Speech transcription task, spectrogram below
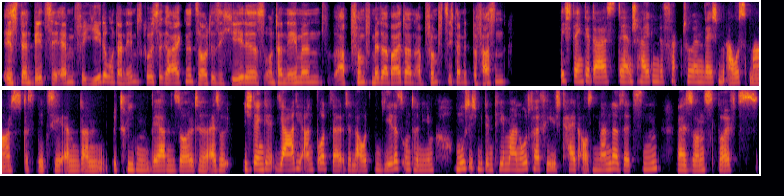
Ist denn BCM für jede Unternehmensgröße geeignet? Sollte sich jedes Unternehmen ab fünf Mitarbeitern, ab 50 damit befassen? Ich denke, da ist der entscheidende Faktor, in welchem Ausmaß das BCM dann betrieben werden sollte. Also ich denke, ja, die Antwort sollte lauten, jedes Unternehmen muss sich mit dem Thema Notfallfähigkeit auseinandersetzen, weil sonst läuft es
